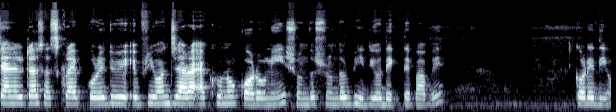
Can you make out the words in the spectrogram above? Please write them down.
চ্যানেলটা সাবস্ক্রাইব করে দিও এভরিওয়ান যারা এখনো করনি সুন্দর সুন্দর ভিডিও দেখতে পাবে করে দিও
